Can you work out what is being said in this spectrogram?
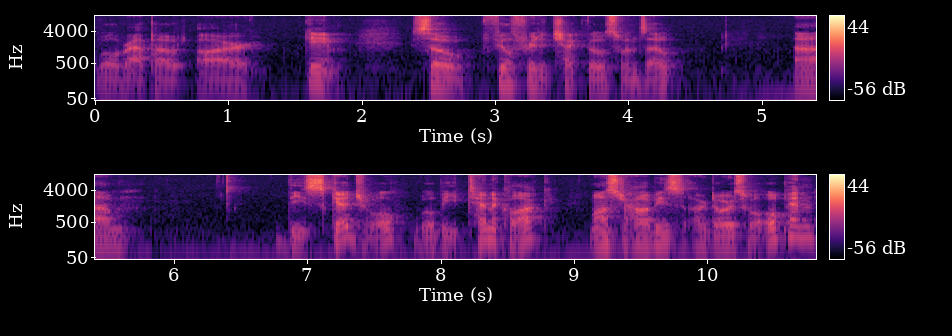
will wrap out our game. So feel free to check those ones out. Um, the schedule will be 10 o'clock Monster Hobbies, our doors will open.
